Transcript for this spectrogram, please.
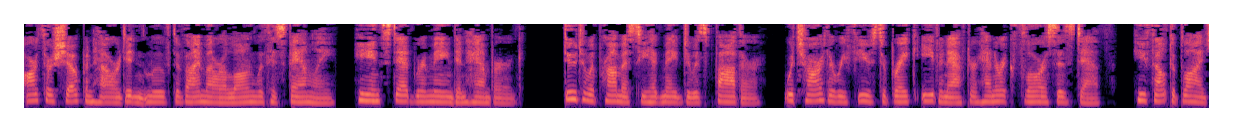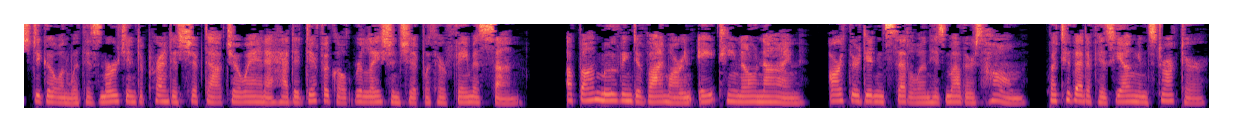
Arthur Schopenhauer didn't move to Weimar along with his family, he instead remained in Hamburg. Due to a promise he had made to his father, which Arthur refused to break even after Heinrich Floris's death, he felt obliged to go on with his merchant apprenticeship. Johanna had a difficult relationship with her famous son. Upon moving to Weimar in 1809, Arthur didn't settle in his mother's home, but to that of his young instructor,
